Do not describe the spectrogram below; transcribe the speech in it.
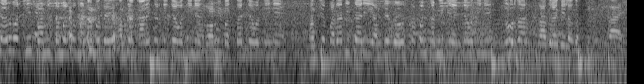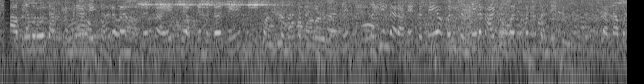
दरवर्षी स्वामी समर्थ मठामध्ये आमच्या कार्यकारिणीच्या वतीने स्वामी भक्तांच्या वतीने आमचे पदाधिकारी आमचे व्यवस्थापन कमिटी यांच्या वतीने जोरदार साजरा केला जातो. आपल्याबरोबर त्याचप्रमाणे आहे चंद्रकांत गुजर साहेब जे आपल्या मंडळाचे म्हणजे स्वामी समर्थ प्रतिष्ठानाचे खजिनदार आहेत. तर ते आपण जनतेला काय संवाद म्हणजे संदेश देऊ शकतो? त्यांना आपण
